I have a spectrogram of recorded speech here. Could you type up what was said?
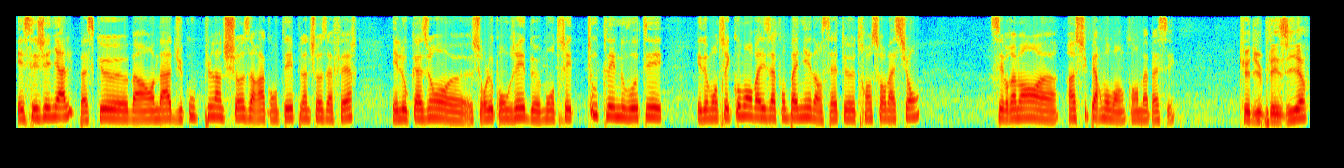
et c'est génial parce que bah, on a du coup plein de choses à raconter, plein de choses à faire et l'occasion euh, sur le congrès de montrer toutes les nouveautés et de montrer comment on va les accompagner dans cette euh, transformation. C'est vraiment euh, un super moment qu'on a passé. Que du plaisir.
